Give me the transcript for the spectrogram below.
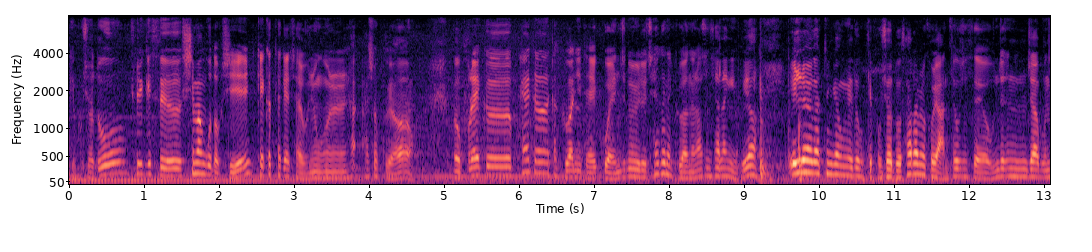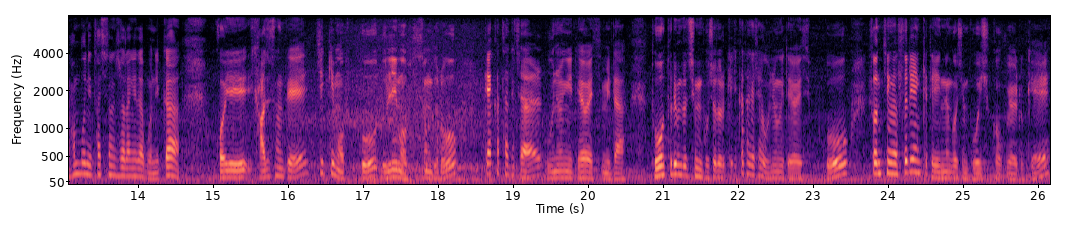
이렇게 보셔도 휠기스 심한 곳 없이 깨끗하게 잘 운용을 하, 하셨고요. 어, 브레이크 패드 다 교환이 되어 있고 엔진 오일도 최근에 교환을 하신 차량이고요. 1열 같은 경우에도 이렇게 보셔도 사람을 거의 안 태우셨어요. 운전자분 한 분이 타시는 차량이다 보니까 거의 가죽 상태에 찢김 없고 눌림 없을 정도로 깨끗하게 잘 운영이 되어 있습니다. 도어 트림도 지금 보셔도 이렇게 깨끗하게 잘 운영이 되어 있고 썬팅은 3N께 되어 있는 거 지금 보이실 거고요. 이렇게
